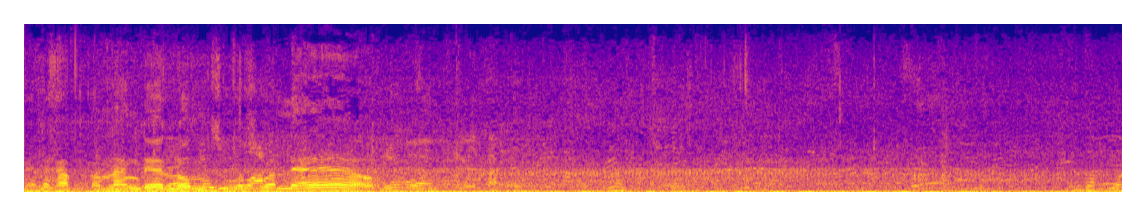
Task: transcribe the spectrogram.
นี่นะครับกำลังเดินลงสู่สวนแล้ว ตอ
